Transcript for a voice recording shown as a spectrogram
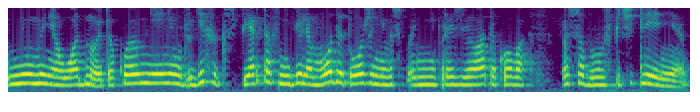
не у меня у одной такое мнение, у других экспертов неделя моды тоже не, восп... не произвела такого особого впечатления.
